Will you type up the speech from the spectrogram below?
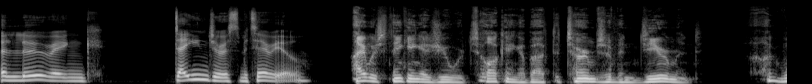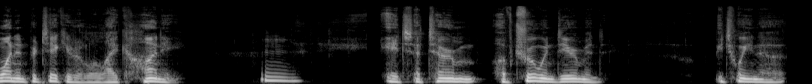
alluring, dangerous material. I was thinking as you were talking about the terms of endearment, uh, one in particular, like honey Mm. It's a term of true endearment between a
